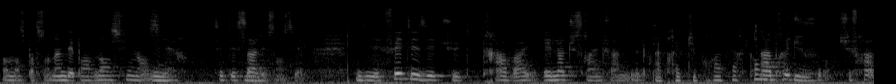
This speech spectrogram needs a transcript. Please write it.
commence par son indépendance financière. C'était ça Mm. l'essentiel. Il disait fais tes études, travaille, et là tu seras une femme libre. Après, tu pourras faire comme Après tu feras, tu feras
